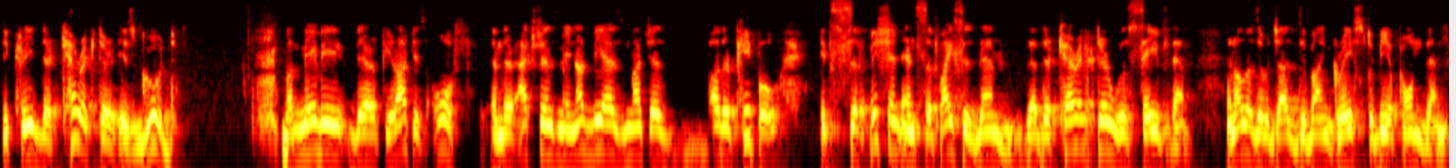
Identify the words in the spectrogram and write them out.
decreed their character is good but maybe their qiraat is off and their actions may not be as much as other people, it's sufficient and suffices them that their character will save them and Allah's divine grace to be upon them.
